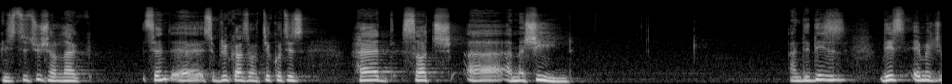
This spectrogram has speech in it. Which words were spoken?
an institution like uh, Supreme Council of Antiquities had such uh, a machine. And this, this image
